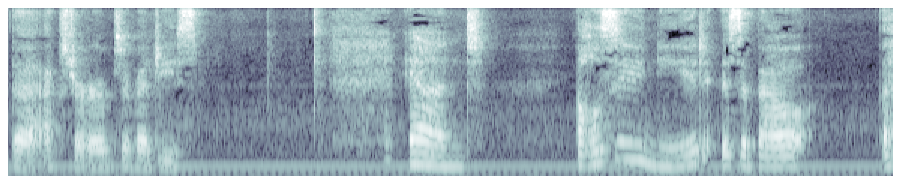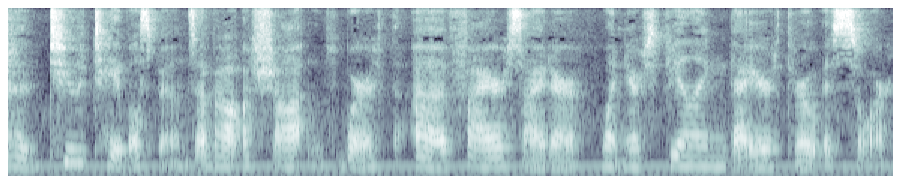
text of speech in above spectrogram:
the extra herbs or veggies, and all you need is about uh, two tablespoons, about a shot worth of fire cider when you're feeling that your throat is sore.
